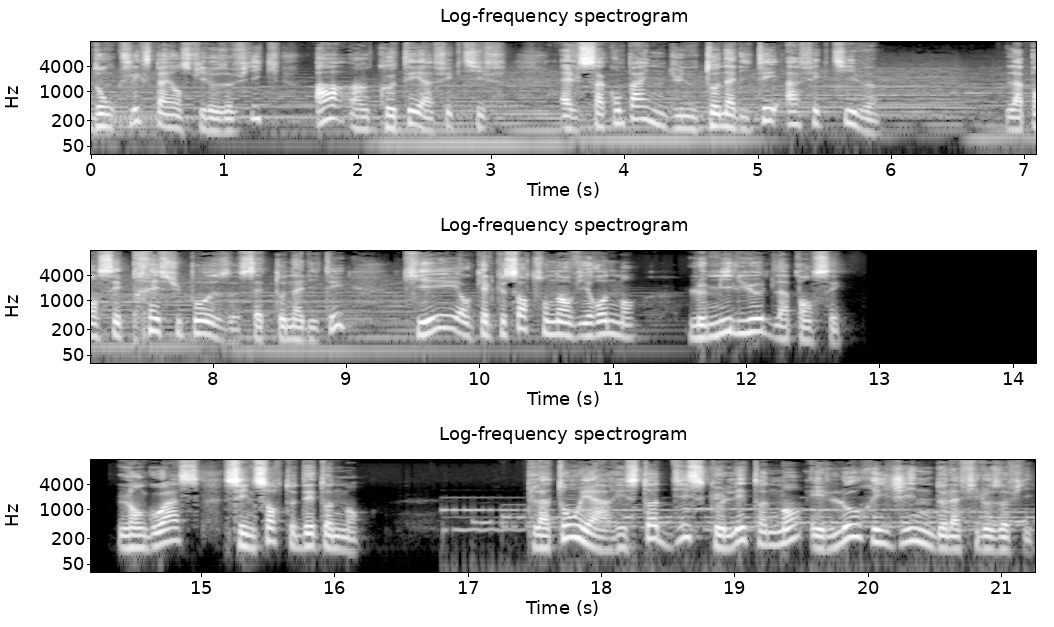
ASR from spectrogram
Donc l'expérience philosophique a un côté affectif. Elle s'accompagne d'une tonalité affective. La pensée présuppose cette tonalité qui est en quelque sorte son environnement, le milieu de la pensée. L'angoisse, c'est une sorte d'étonnement. Platon et Aristote disent que l'étonnement est l'origine de la philosophie.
